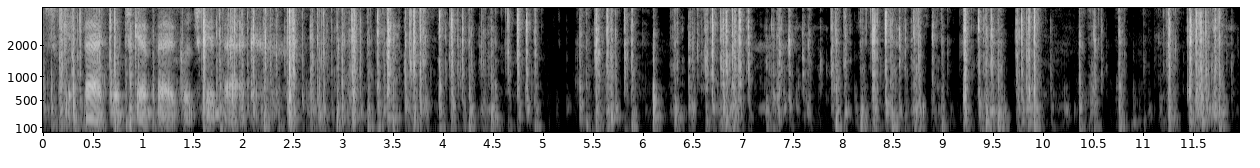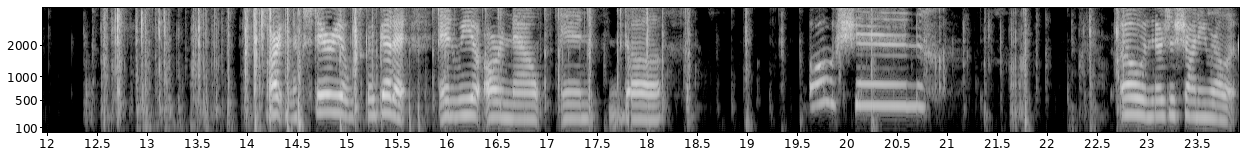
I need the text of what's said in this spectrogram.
Let's get back, let's get back, let's get back. Alright, next area, let's go get it. And we are now in the ocean. Oh, and there's a shiny relic.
